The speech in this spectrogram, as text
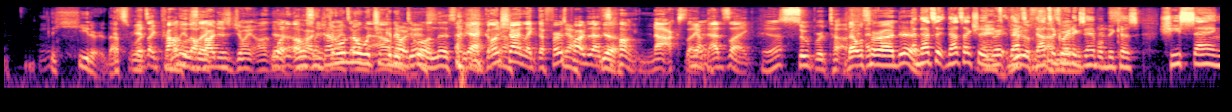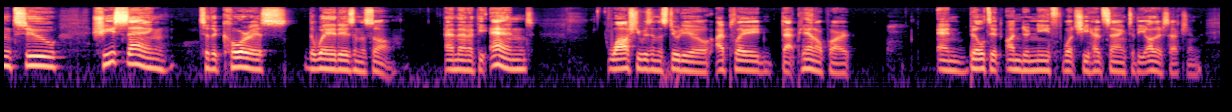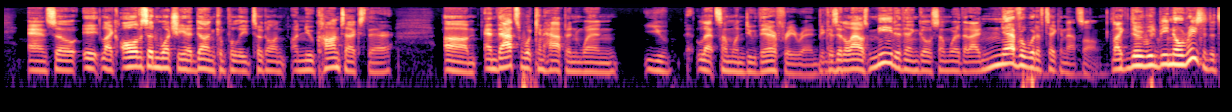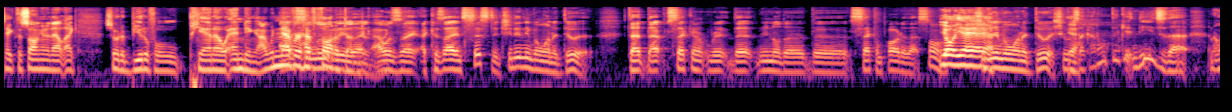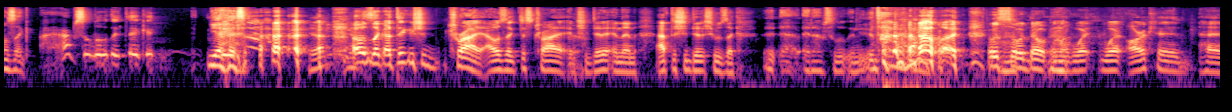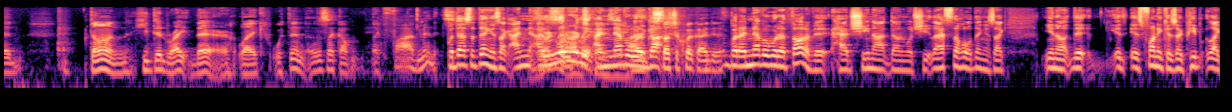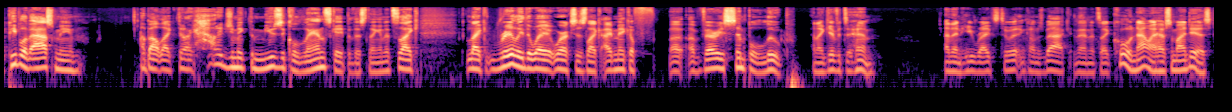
the heater. That's what It's like probably the was like- hardest joint on Yeah, one of the I was hardest like, I don't know on what you're album. gonna No, do on this. but Yeah, Gunshine, like the first Yeah. part of that Yeah. song knocks. Like Yeah. that's like Yeah. super tough. That was her idea. and that's it. That's actually a great. it's That's that's a great example because she sang to, she sang to the chorus the way it is in the song, and then at the end, while she was in the studio, I played that piano part, and built it underneath what she had sang to the other section. And so it like all of a sudden what she had done completely took on a new context there. Um, and that's what can happen when you let someone do their free reign because it allows me to then go somewhere that I never would have taken that song. Like there would be no reason to take the song into that like sort of beautiful piano ending. I would never have thought of Absolutely, done like that. I was like, because I insisted. She didn't even want to do it. That that second that you know the the second part of that song. Yo, yeah, yeah, She yeah. didn't even want to do it. She was Yeah. like, I don't think it needs that, and I was like, I absolutely think it. Yes. I was like, I think you should try it. I was like, just try it, and she did it. And then after she did it, she was like, it, it absolutely needed that. like, it was so dope. And like what what Ark had had done, he did right there. Like within it was like a like five minutes. But that's the thing is like I, I literally I never would have got such a quick idea. but I never would have thought of it had she not done what she. That's the whole thing. Is like, you know, the, it, it's funny because like people like people have asked me about like they're like, how did you make the musical landscape of this thing? And it's like, like really the way it works is like I make a a very simple loop and I give it to him. And then he writes to it and comes back, and then it's like, cool. Now I have some ideas.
